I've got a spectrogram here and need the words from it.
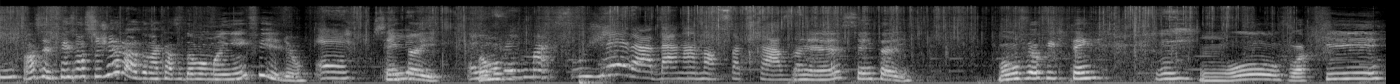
aqui. Nossa, ele fez uma sujeirada na casa da mamãe, hein, filho? É. Senta aí. Ele Vamos. fez uma sujeirada na nossa casa. É, senta aí. Vamos ver o que, que tem. Um ovo aqui.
